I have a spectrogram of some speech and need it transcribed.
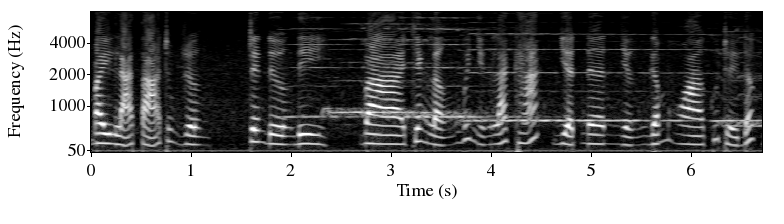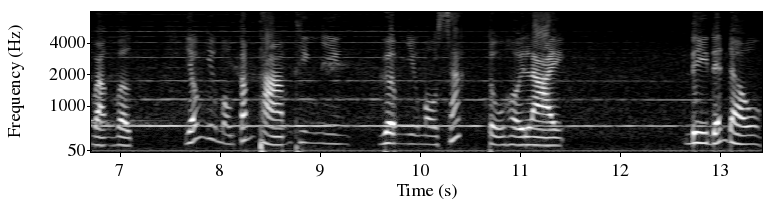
bay lả tả trong rừng trên đường đi và chen lẫn với những lá khác dệt nên những gấm hoa của trời đất vạn vật, giống như một tấm thảm thiên nhiên gồm nhiều màu sắc tụ hội lại. Đi đến đâu,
